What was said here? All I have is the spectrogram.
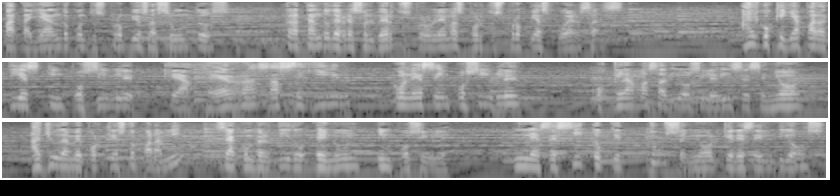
Batallando con tus propios asuntos, tratando de resolver tus problemas por tus propias fuerzas, algo que ya para ti es imposible, ¿te aferras a seguir con ese imposible? ¿O clamas a Dios y le dices, Señor, ayúdame porque esto para mí se ha convertido en un imposible? Necesito que tú, Señor, que eres el Dios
